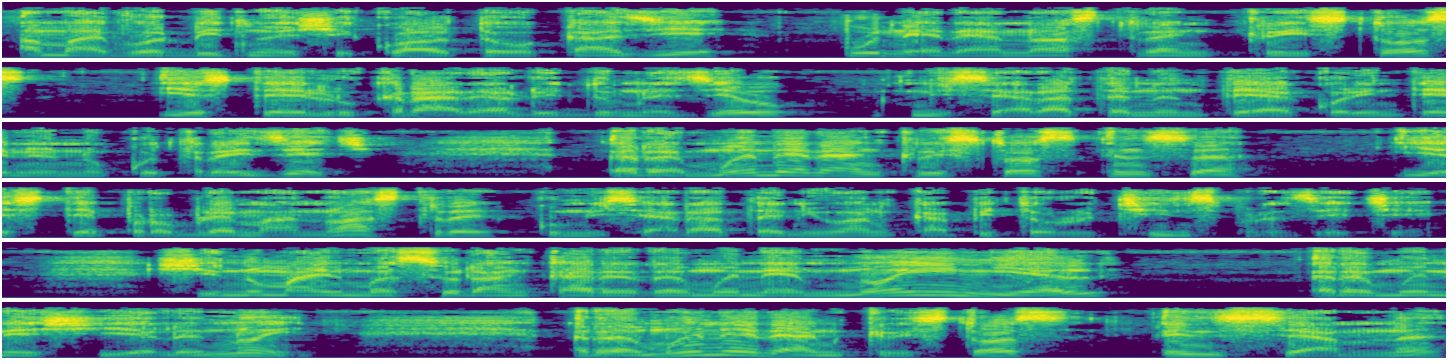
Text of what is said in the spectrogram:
Am mai vorbit noi și cu altă ocazie, punerea noastră în Hristos este lucrarea lui Dumnezeu, ni se arată în 1 Corinteni 1 cu 30. Rămânerea în Hristos însă este problema noastră, cum ni se arată în Ioan capitolul 15. Și numai în măsura în care rămânem noi în El, rămâne și El în noi. Rămânerea în Hristos înseamnă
